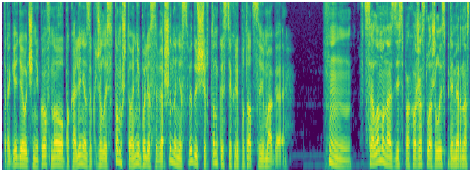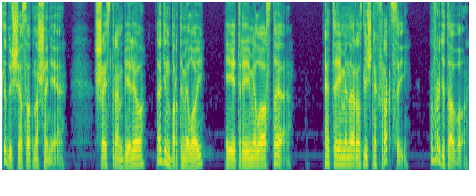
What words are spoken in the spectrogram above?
Трагедия учеников нового поколения заключалась в том, что они были совершенно несведущи в тонкостях репутации мага. Хм, в целом у нас здесь, похоже, сложилось примерно следующее соотношение. Шесть Трамбелио, один Бартомилой и три Мелуастеа. Это именно различных фракций? Вроде того.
